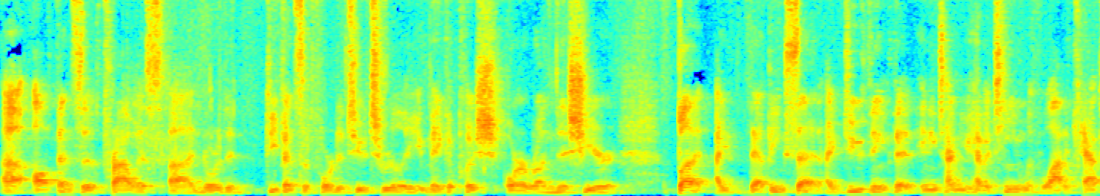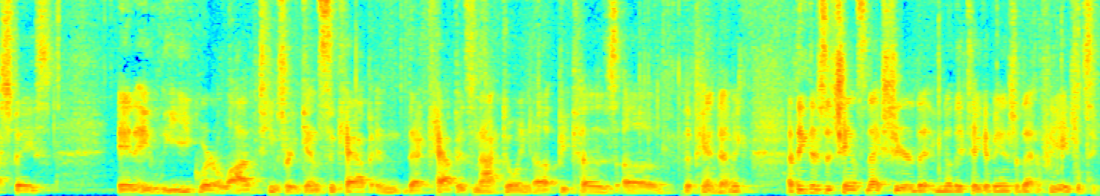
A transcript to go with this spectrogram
uh, offensive prowess uh, nor the defensive fortitude to really make a push or a run this year. But I, that being said, I do think that anytime you have a team with a lot of cap space in a league where a lot of teams are against the cap and that cap is not going up because of the pandemic, I think there's a chance next year that you know they take advantage of that in free agency.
